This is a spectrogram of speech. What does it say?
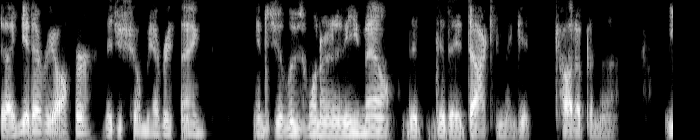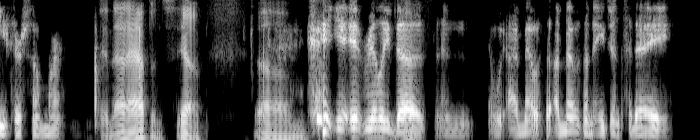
did I get every offer? Did you show me everything? And did you lose one in an email? Did did a document get caught up in the ether somewhere? And that happens. Yeah. Um, it it really Yeah. does. And I met with I met with an agent today,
